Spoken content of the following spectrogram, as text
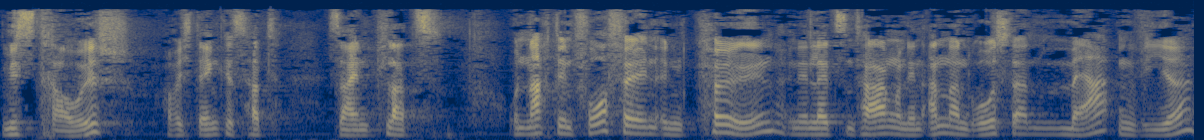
misstrauisch, aber ich denke, es hat seinen Platz. Und nach den Vorfällen in Köln in den letzten Tagen und in anderen Großstädten merken wir,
